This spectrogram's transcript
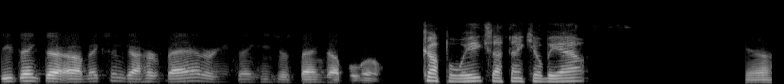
do you think that uh, Mixon got hurt bad, or you think he's just banged up a little? Couple weeks, I think he'll be out. Yeah.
